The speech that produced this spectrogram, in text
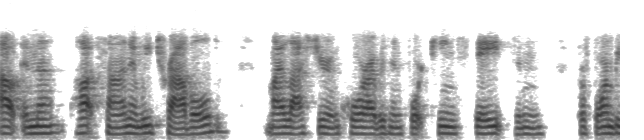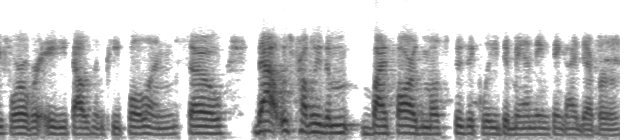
out in the hot sun, and we traveled my last year in corps, I was in 14 states and performed before over 80,000 people. And so that was probably the by far the most physically demanding thing I'd ever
